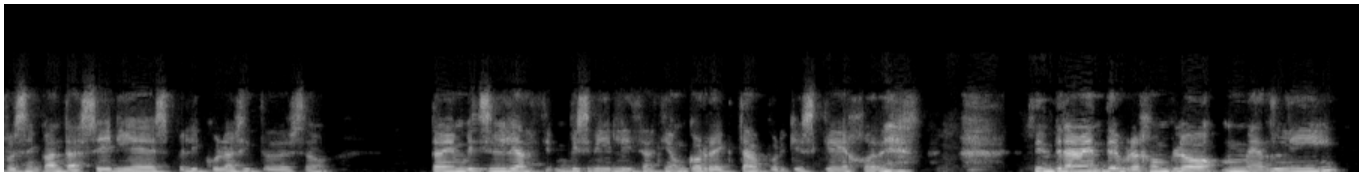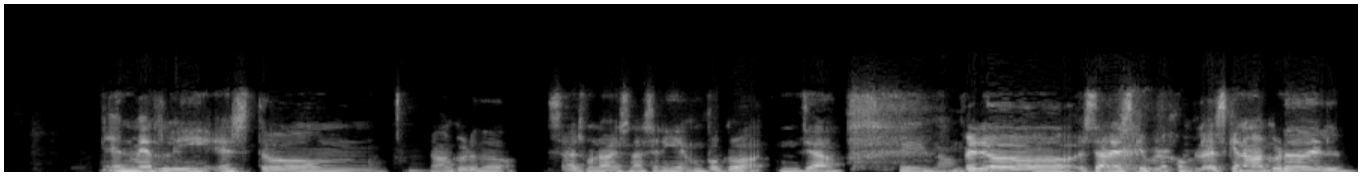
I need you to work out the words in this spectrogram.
pues en cuanto a series, películas y todo eso, también visibilización correcta, porque es que, joder, sinceramente, por ejemplo, Merlí, en Merlí, esto, no me acuerdo, ¿sabes? Bueno, es una serie un poco ya, pero, ¿sabes? Que, por ejemplo, es que no me acuerdo del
